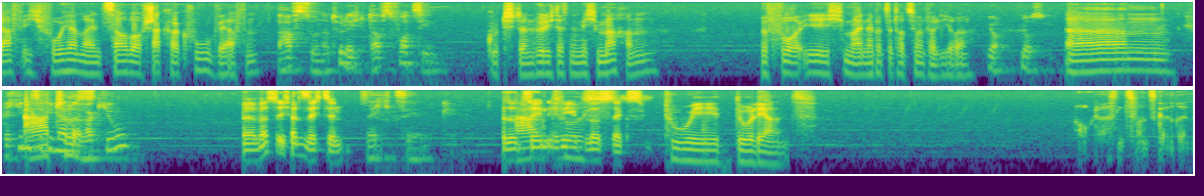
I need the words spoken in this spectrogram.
Darf ich vorher meinen Zauber auf Chakra Q werfen? Darfst du natürlich, du darfst vorziehen. Gut, dann würde ich das nämlich machen, bevor ich meine Konzentration verliere. Ja, los. Ähm, Welche Initiative hat der Artus. Äh, was? Ich hatte 16. 16, okay. Also 10 Artus Inni plus 6. Tui Doleant. Da ist ein 20er drin.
